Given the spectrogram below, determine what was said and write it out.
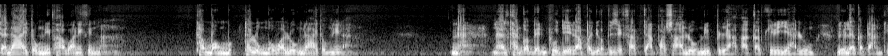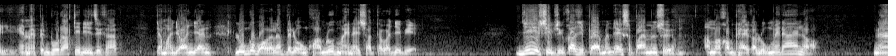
จะได้ตรงนี้ภาวะนี้ขึ้นมา ถ้ามองถ้าลุงบอกว่าลุงได้ตรงนี้ล่ะนะแล้วท่านก็เป็นผู้ที่รับประโยชน์ไปสิครับ จากภาษาลุงหรือประจากอากับกิริยาลุงหรืออะไรก็ตามทีเห็นไหมเป็นผู้รับที่ดีสิครับ จะมาย้อนแย้งลุงก็บอกแล้วเป็นองค์ความรู้ใหม่ในศตวรรษยี่สิบเอ็ด ยี่สิบสิบเก้าสิบแปดมันเอ็กซ์ปายมันเสื่อม เอามาคอมเพลกับลุงไม่ได้หรอกนะ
